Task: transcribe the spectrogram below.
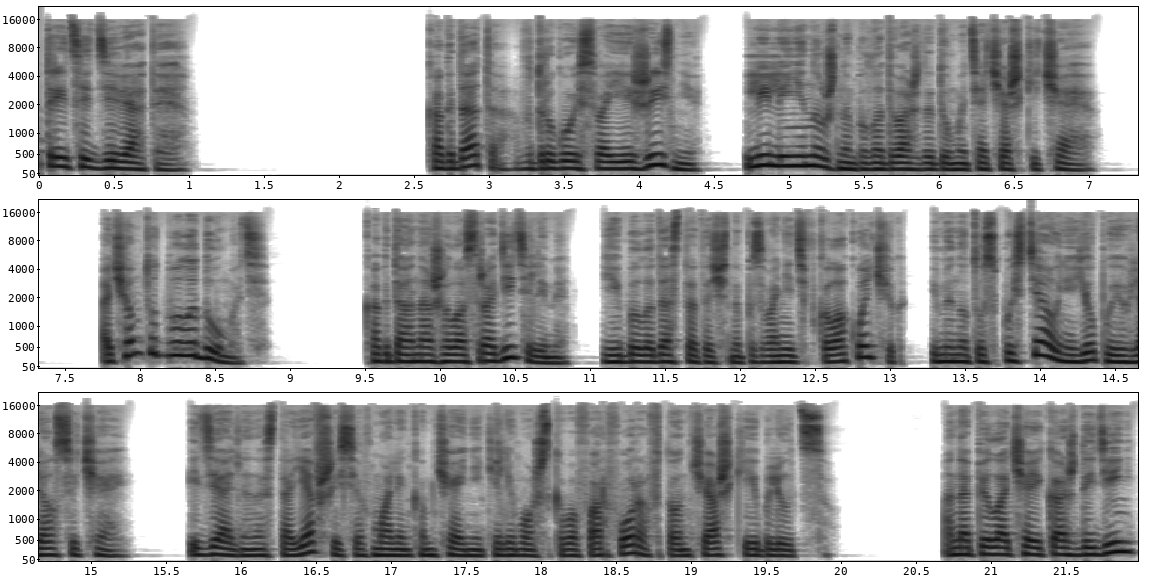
39. Когда-то, в другой своей жизни, Лили не нужно было дважды думать о чашке чая. О чем тут было думать? Когда она жила с родителями, ей было достаточно позвонить в колокольчик, и минуту спустя у нее появлялся чай, идеально настоявшийся в маленьком чайнике лиможского фарфора в тон чашки и блюдцу. Она пила чай каждый день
